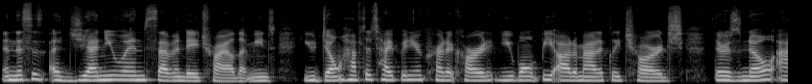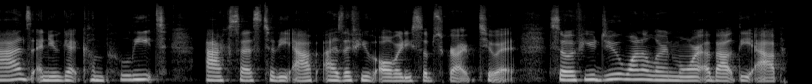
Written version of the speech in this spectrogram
And this is a genuine seven day trial. That means you don't have to type in your credit card, you won't be automatically charged. There's no ads, and you get complete access to the app as if you've already subscribed to it. So if you do want to learn more about the app,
